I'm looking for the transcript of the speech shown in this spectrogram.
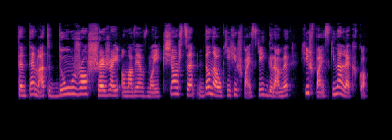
Ten temat dużo szerzej omawiam w mojej książce do nauki hiszpańskiej gramy hiszpański na lekko.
